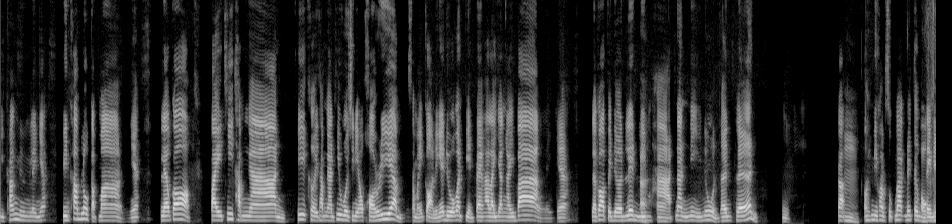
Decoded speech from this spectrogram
อีกครั้งหนึ่งอะไรเงี้ย บินข้ามโลกกลับมาอย่างเงี้ยแล้วก็ไปที่ทำงานที่เคยทำงานที่ Virginia Aquarium สมัยก่อนอะไรเงี้ยดูว่ามันเปลี่ยนแปลงอะไรยังไงบ้างอะไรเงี้ย แล้วก็ไปเดินเล่นริมหาดนั่นนี่นู่นเพลินเพลินๆอืมก็อืมโอ้ยมีความสุขมากได้เติมเต็มโอเค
